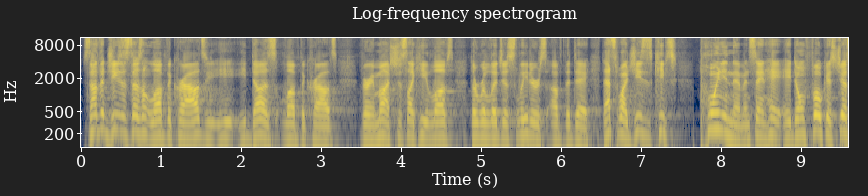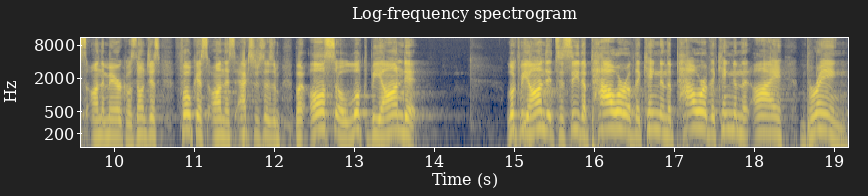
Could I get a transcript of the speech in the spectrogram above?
It's not that Jesus doesn't love the crowds. He, he, he, does love the crowds very much, just like he loves the religious leaders of the day. That's why Jesus keeps pointing them and saying, hey, hey, don't focus just on the miracles. Don't just focus on this exorcism, but also look beyond it. Look beyond it to see the power of the kingdom, the power of the kingdom that I bring.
